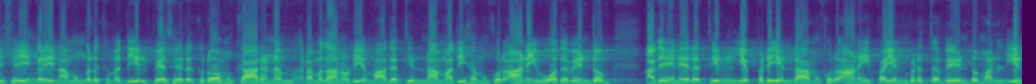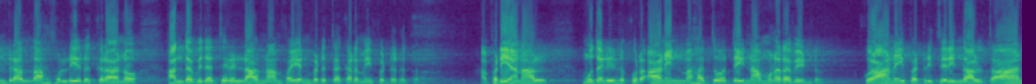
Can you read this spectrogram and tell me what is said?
விஷயங்களை நாம் உங்களுக்கு மத்தியில் பேச இருக்கிறோம். காரணம் ரமதானுடைய மாதத்தில் நாம் அதிகம் குர்ஆனை ஓத வேண்டும். அதே நேரத்தில் எப்படியெல்லாம் குர்ஆனை பயன்படுத்த வேண்டும் என்று அல்லாஹ் சொல்லியிருக்கிறானோ அந்த விதத்திலெல்லாம் நாம் பயன்படுத்த கடமைப்பட்டிருக்கிறோம். அப்படியானால் முதலில் குர்ஆனின் மகத்துவத்தை நாம் உணர வேண்டும். குர்ஆனை பற்றி தெரிந்தால்தான்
